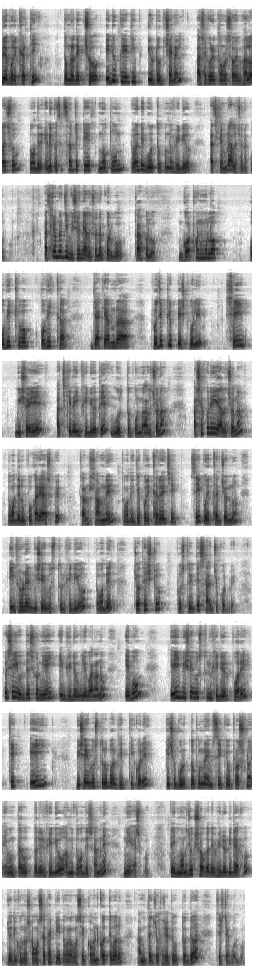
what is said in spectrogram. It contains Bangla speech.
প্রিয় পরীক্ষার্থী, তোমরা দেখছ এডু ক্রিয়েটিভ ইউটিউব চ্যানেল আশা করি তোমরা সবাই ভালো আছো। তোমাদের এডুকেশন সাবজেক্টের নতুন এবং একটি গুরুত্বপূর্ণ ভিডিও আজকে আমরা আলোচনা করব। আজকে আমরা যে বিষয় নিয়ে আলোচনা করব, তা হলো গঠনমূলক অভিক্ষেপক অভিক্ষা, যাকে আমরা প্রজেক্টিভ টেস্ট বলি। সেই বিষয়ে আজকের এই ভিডিওতে গুরুত্বপূর্ণ আলোচনা। আশা করি এই আলোচনা তোমাদের উপকারে আসবে, কারণ সামনে তোমাদের যে পরীক্ষা রয়েছে সেই পরীক্ষার জন্য এই ধরনের বিষয়বস্তুর ভিডিও তোমাদের যথেষ্ট প্রস্তুতিতে সাহায্য করবে। তো সেই উদ্দেশ্য নিয়েই এই ভিডিওগুলি বানানো এবং এই বিষয়বস্তুর ভিডিওর পরে ঠিক এই বিষয়বস্তুর উপর ভিত্তি করে কিছু গুরুত্বপূর্ণ এমসিকিউ প্রশ্ন এবং তার উত্তরের ভিডিও আমি তোমাদের সামনে নিয়ে আসব। তাই মনোযোগ সহকারে ভিডিওটি দেখো, যদি কোনো সমস্যা থাকে তোমরা অবশ্যই কমেন্ট করতে পারো, আমি তার যথাযথ উত্তর দেওয়ার চেষ্টা করব।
